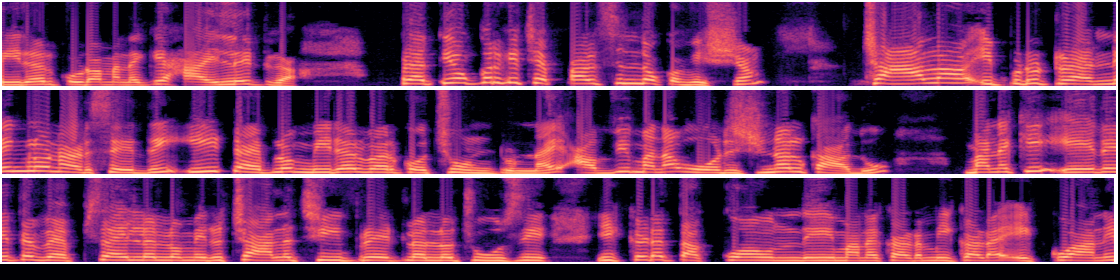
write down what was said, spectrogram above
మిర్రర్ కూడా మనకి హైలైట్గా. ప్రతి ఒక్కరికి చెప్పాల్సింది ఒక విషయం. చాలా ఇప్పుడు ట్రెండింగ్లో నడిచేది ఈ టైప్లో మిర్రర్ వర్క్ వచ్చి ఉంటున్నాయి. అవి మన ఒరిజినల్ కాదు. మనకి ఏదైతే వెబ్సైట్లలో మీరు చాలా చీప్ రేట్లలో చూసి ఇక్కడ తక్కువ ఉంది మన కడ మీ కడ ఎక్కువ అని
